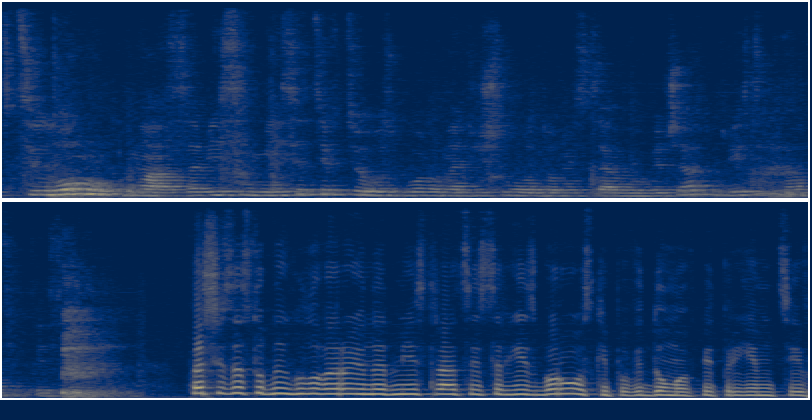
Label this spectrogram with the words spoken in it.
в цілому у нас за 8 місяців цього збору надійшло до місцевого бюджету 215 тисяч. Перший заступник голови районної адміністрації Сергій Зборовський повідомив підприємців,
